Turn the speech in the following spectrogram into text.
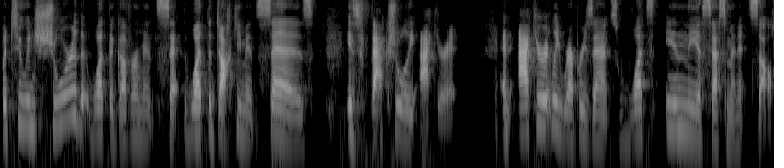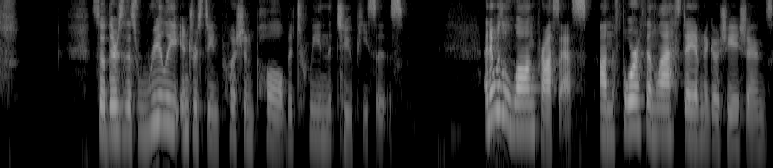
but to ensure that what the government what the document says is factually accurate and accurately represents what's in the assessment itself. So there's this really interesting push and pull between the two pieces. And it was a long process. On the fourth and last day of negotiations,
